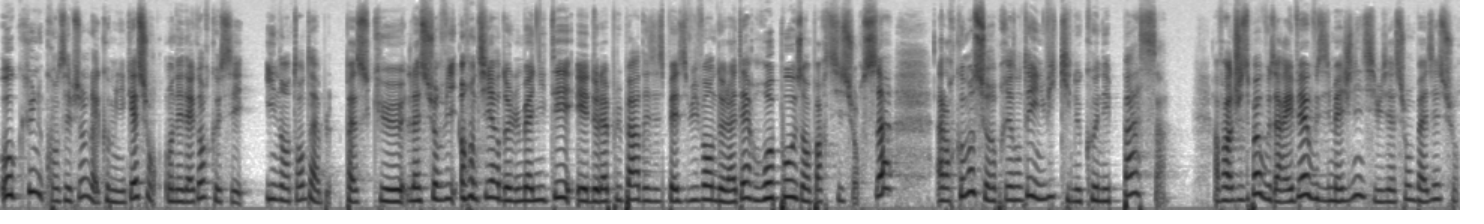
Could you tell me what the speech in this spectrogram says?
aucune conception de la communication On est d'accord que c'est inentendable, parce que la survie entière de l'humanité et de la plupart des espèces vivantes de la Terre repose en partie sur ça. Alors comment se représenter une vie qui ne connaît pas ça? Enfin, je sais pas, vous arrivez à vous imaginer une civilisation basée sur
